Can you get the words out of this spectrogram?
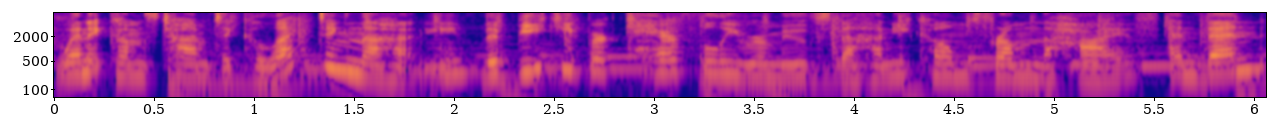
When it comes time to collecting the honey, the beekeeper carefully removes the honeycomb from the hive, and then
